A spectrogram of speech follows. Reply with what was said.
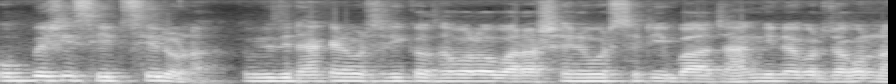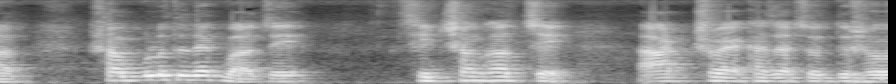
খুব বেশি সিট ছিল না। তুমি যদি ঢাকা ইউনিভার্সিটির কথা বলো বা রাজশাহী ইউনিভার্সিটি বা জাহাঙ্গীরনগর, জগন্নাথ, সবগুলোতে দেখবা যে সিট সংখ্যা হচ্ছে আটশো, এক হাজার, চোদ্দোশো,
